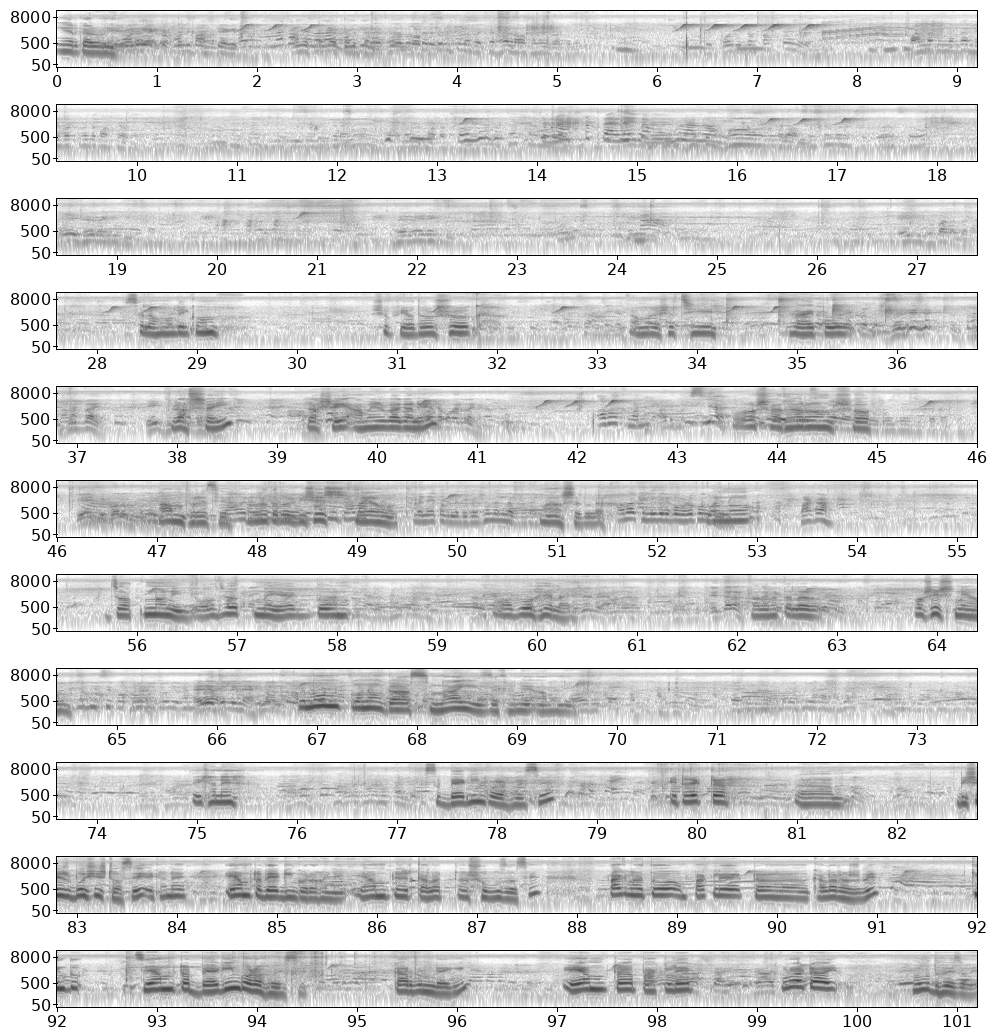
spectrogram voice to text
এর কারণে। আসসালামু আলাইকুম। সুপ্রিয় দর্শক, আমরা এসেছি রায়পুর রাজশাহী রাজশাহী আমের বাগানের অসাধারণ সব আম ধরেছে। আল্লাহ তালার বিশেষ নিয়ামত। মাশাল্লাহ কোনো যত্ন নেই, অযত্নে একদম অবহেলায়। আল্লাহ তালার অশেষ নিয়ম। এমন কোনো গাছ নাই যেখানে আম নেই এখানে কিছু ব্যাগিং করা হয়েছে। এটার একটা বিশেষ বৈশিষ্ট্য আছে। এখানে আমটা ব্যাগিং করা হয়নি। আমটার কালারটা সবুজ আছে। পাকলে হয়তো পাকলে একটা কালার আসবে। কিন্তু যে আমটা ব্যাগিং করা হয়েছে কার্বন ব্যাগিং এই আমটা পাকলে পুরোটাই হলুদ হয়ে যাবে।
